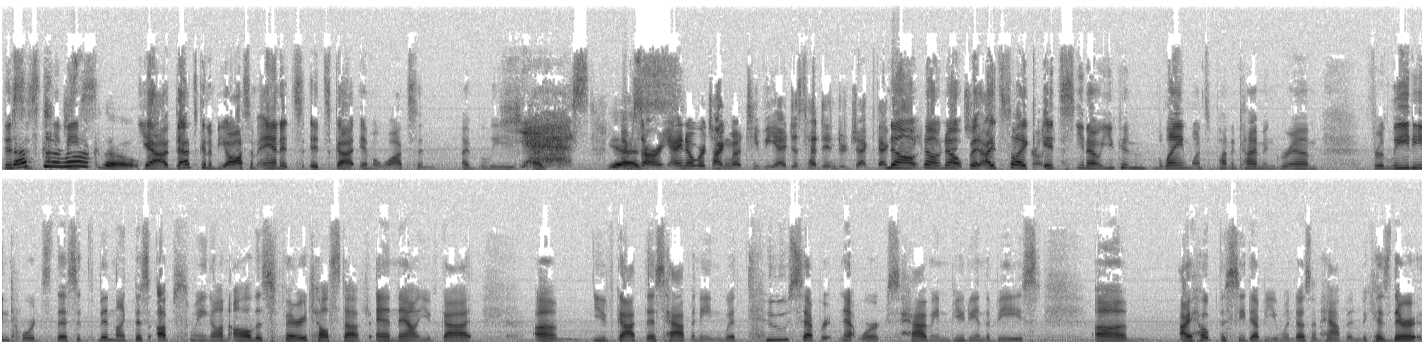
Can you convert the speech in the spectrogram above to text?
this That's is gonna TV rock, though. Yeah, that's going to be awesome, and it's it's got Emma Watson, I believe. as- Yes. Yes. I'm sorry. I know we're talking about TV. I just had to interject that. No, no, no. But it's like it's you know you can blame Once Upon a Time in Grimm for leading towards this. It's been like this upswing on all this fairy tale stuff, and now you've got um, you've got this happening with two separate networks having Beauty and the Beast. Um, I hope the CW one doesn't happen because they're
